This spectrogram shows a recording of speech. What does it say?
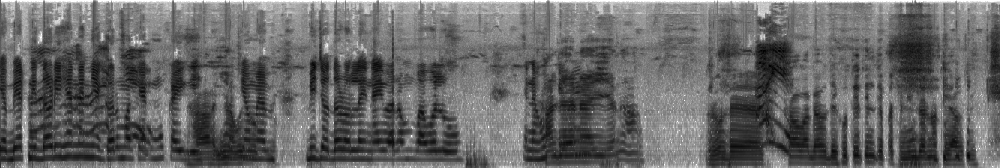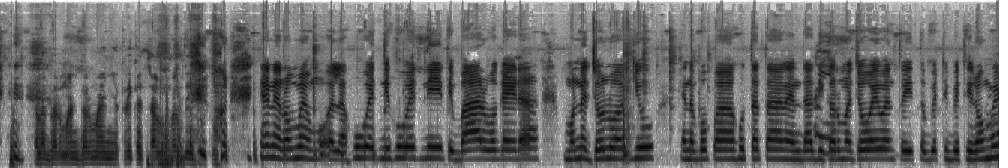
યા બેટની દડી હે ને ઘરમાં ક્યાંક મુકાઈ ગઈ. હા અહીંયા અમે બીજો દડો લઈને આવ્યા રમવા ઓલું. એને હું સાંજે એને એ એને રોંઢે છ વાગ્યા સુધી સુતી હતી ને તે પછી નીંદર નથી આવતી. એટલે ઘરમાં ઘરમાં અહીંયા ક્રિકેટ ચાલુ કરી દીધું એને રમે એટલે હુવેજની હુવેજની તે બાર વગાડ્યા. મને જોલવા ગયું એના પપ્પા હોતા હતા ને એની દાદી ઘરમાં જોવા આવ્યા ને તો એ તો બેઠી બેઠી રમે.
